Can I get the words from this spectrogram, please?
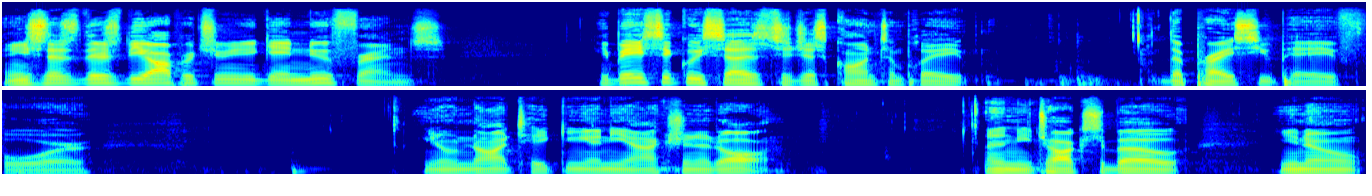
And he says there's the opportunity to gain new friends. He basically says to just contemplate the price you pay for, you know, not taking any action at all and he talks about you know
